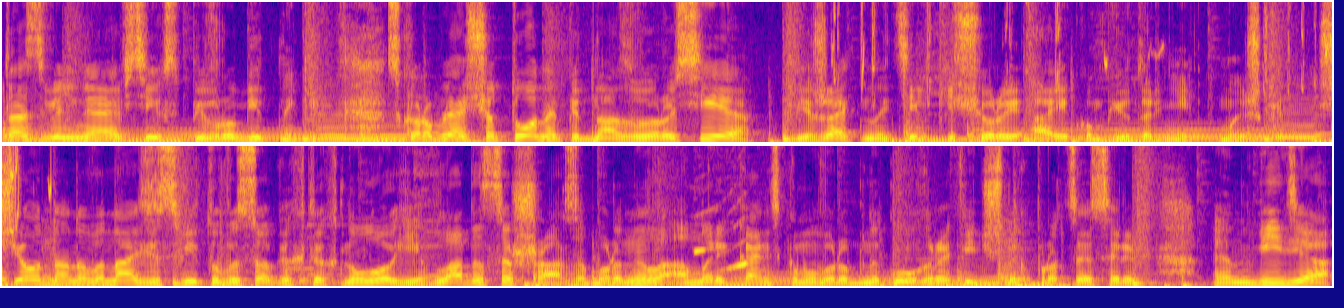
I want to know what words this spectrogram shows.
та звільняє всіх співробітників. З корабля, що тоне під назвою Росія, біжать не тільки щури, а й комп'ютерні мишки. Ще одна новина зі світу високих технологій. Влада США заборонила американському виробнику графічних процесорів Nvidia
